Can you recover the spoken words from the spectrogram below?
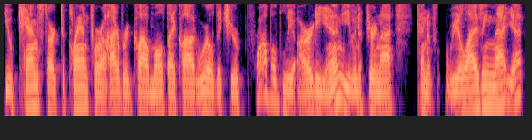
you can start to plan for a hybrid cloud, multi cloud world that you're probably already in, even if you're not kind of realizing that yet.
